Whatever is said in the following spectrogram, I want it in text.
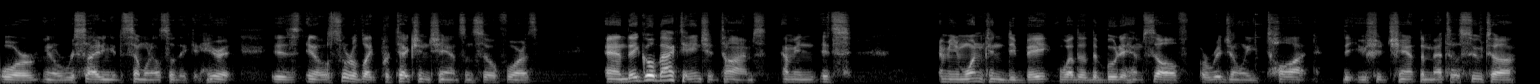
or you know reciting it to someone else so they can hear it is you know sort of like protection chants and so forth and they go back to ancient times i mean it's i mean one can debate whether the buddha himself originally taught that you should chant the metta sutta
